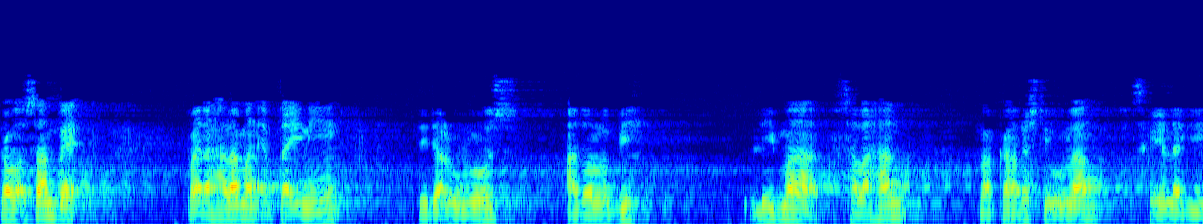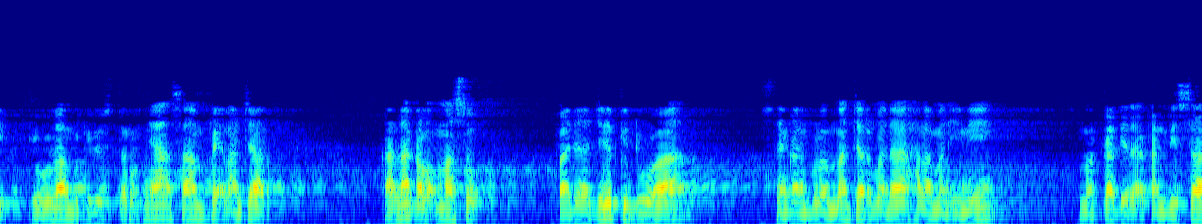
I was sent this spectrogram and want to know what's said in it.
kalau sampai pada halaman Ibta ini tidak lulus atau lebih lima kesalahan maka harus diulang sekali lagi. Diulang begitu seterusnya sampai lancar. Karena kalau masuk pada jilid kedua, sedangkan belum lancar pada halaman ini, maka tidak akan bisa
